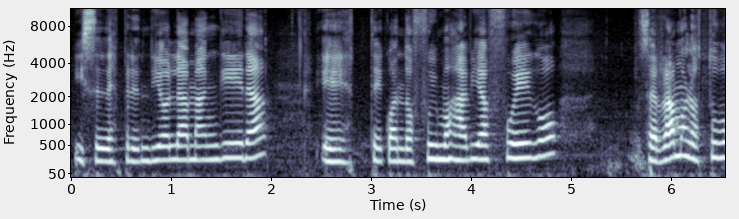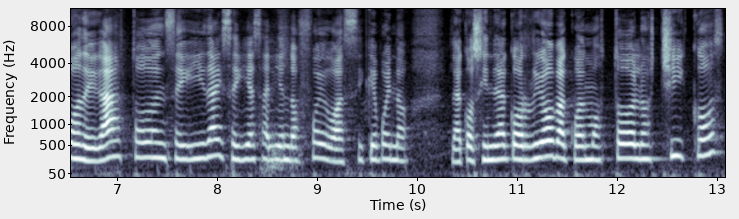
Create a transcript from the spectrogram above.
y se desprendió la manguera. Este, cuando fuimos había fuego cerramos los tubos de gas todo enseguida y seguía saliendo fuego. Así que bueno, la cocinera corrió, evacuamos todos los chicos,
